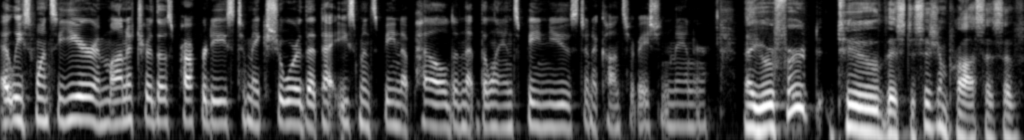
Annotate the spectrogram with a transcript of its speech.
at least once a year and monitor those properties to make sure that that easement's being upheld and that the land's being used in a conservation manner. Now you referred to this decision process of,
